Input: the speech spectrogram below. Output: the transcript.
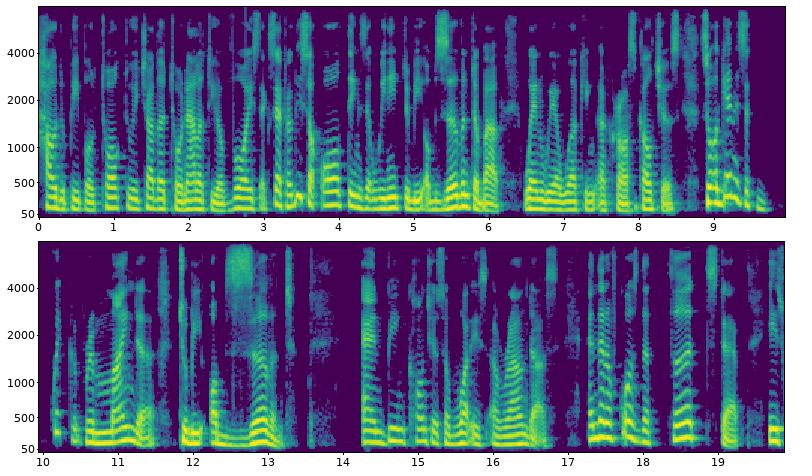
how do people talk to each other, tonality of voice, etc. These are all things that we need to be observant about when we are working across cultures. So again, it's a quick reminder to be observant and being conscious of what is around us. And then, of course, the third step is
